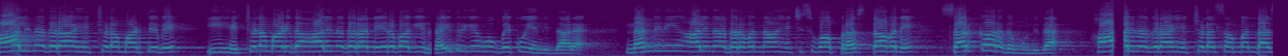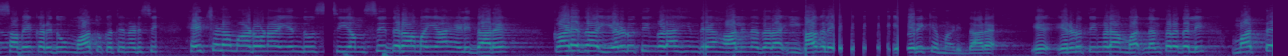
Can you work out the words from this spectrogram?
ಹಾಲಿನ ದರ ಹೆಚ್ಚಳ ಮಾಡ್ತೇವೆ. ಈ ಹೆಚ್ಚಳ ಮಾಡಿದ ಹಾಲಿನ ದರ ನೇರವಾಗಿ ರೈತರಿಗೆ ಹೋಗಬೇಕು ಎಂದಿದ್ದಾರೆ. ನಂದಿನಿ ಹಾಲಿನ ದರವನ್ನ ಹೆಚ್ಚಿಸುವ ಪ್ರಸ್ತಾವನೆ ಸರ್ಕಾರದ ಮುಂದಿದೆ. ಹಾಲಿನ ದರ ಹೆಚ್ಚಳ ಸಂಬಂಧ ಸಭೆ ಕರೆದು ಮಾತುಕತೆ ನಡೆಸಿ ಹೆಚ್ಚಳ ಮಾಡೋಣ ಎಂದು ಸಿಎಂ ಸಿದ್ದರಾಮಯ್ಯ ಹೇಳಿದ್ದಾರೆ. ಕಳೆದ ಎರಡು ತಿಂಗಳ ಹಿಂದೆ ಹಾಲಿನ ದರ ಈಗಾಗಲೇ ಏರಿಕೆ ಮಾಡಿದ್ದಾರೆ. ಎರಡು ತಿಂಗಳ ನಂತರದಲ್ಲಿ ಮತ್ತೆ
